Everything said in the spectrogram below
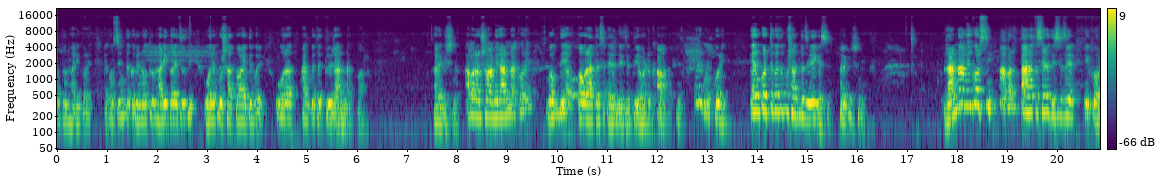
নতুন হাড়ি কড়াই। এখন চিন্তা করি, নতুন হাড়ি কড়াই যদি ওরে প্রসাদ পাওয়াইতে পারি, ওরা আমি কইতে তুই রান্না কর। হরে কৃষ্ণ। আবার সময় আমি রান্না করে ভোগ দিয়ে হাতে ছেড়ে দিয়েছে তুই আমার একটু খাওয়া। এরকম করি। এরকম করতে করতে প্রসাদ বুঝে হয়ে গেছে, হরে কৃষ্ণ। রান্না আমি করছি, আবার তার হাতে ছেড়ে দিছি যে, ই কর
